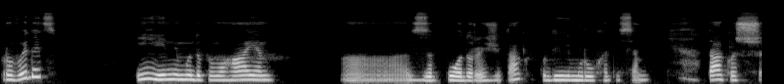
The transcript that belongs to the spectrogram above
провидець, і він йому допомагає з подорожжю, так, куди йому рухатися. Також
